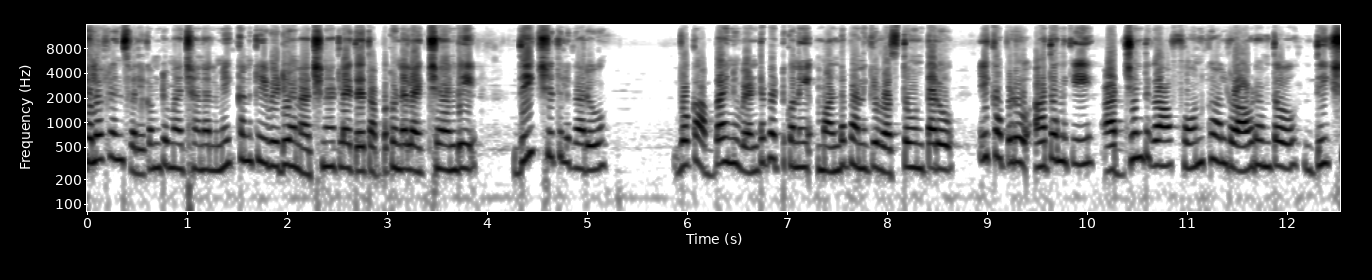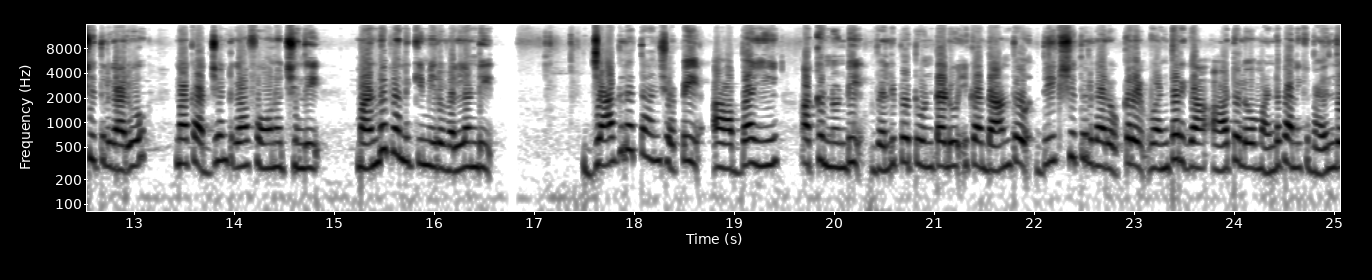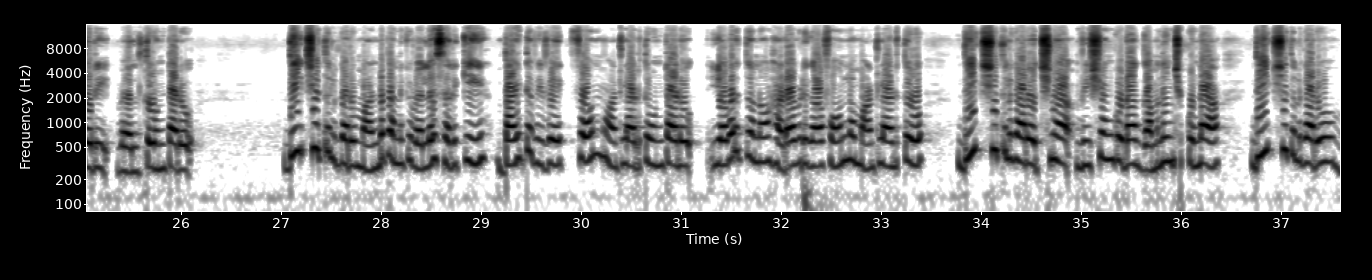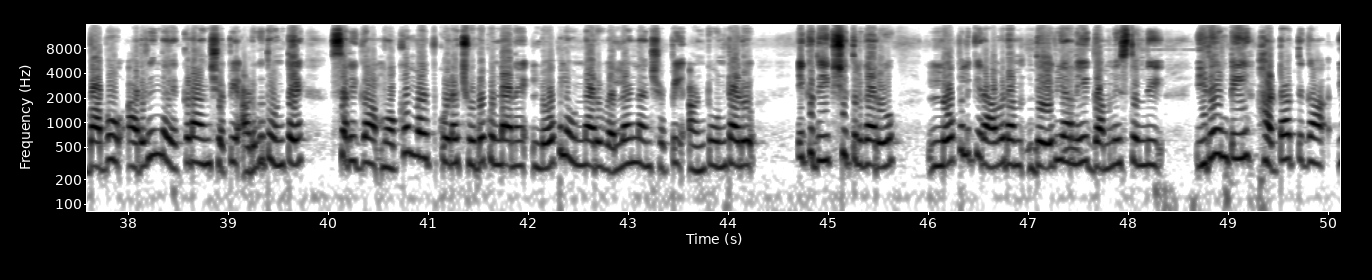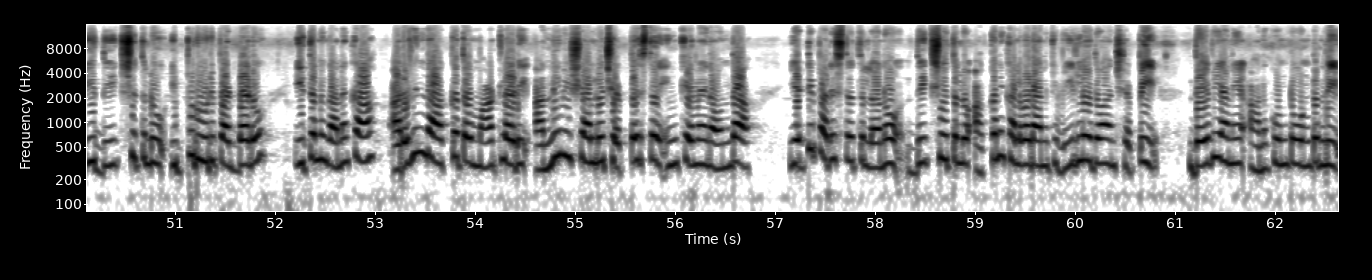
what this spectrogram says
Hello friends welcome to my channel మీకు కనుక ఈ వీడియో నచ్చినట్లయితే తప్పకుండా లైక్ చేయండి. దీక్షితులు గారు ఒక అబ్బాయిని వెంట పెట్టుకుని మండపానికి వస్తూ ఉంటారు. ఇకప్పుడు అతనికి అర్జెంటుగా ఫోన్ కాల్ రావడంతో దీక్షితులు గారు నాకు అర్జెంటుగా ఫోన్ వచ్చింది. మండపానికి మీరు వెళ్ళండి. జాగ్రత్త అని చెప్పి ఆ అబ్బాయి అక్కడి నుండి వెళ్ళిపోతూ ఉంటాడు. ఇక దాంతో దీక్షితులు గారు ఒక్కరే ఒంటరిగా ఆటోలో మండపానికి బయలుదేరి వెళ్తూ ఉంటారు. దీక్షితులు గారు మండపానికి వెళ్ళేసరికి బయట వివేక్ ఫోన్ మాట్లాడుతూ ఉంటాడు. ఎవరితోనో హడావిడిగా ఫోన్లో మాట్లాడుతూ దీక్షితులు గారు వచ్చిన విషయం కూడా గమనించకుండా దీక్షితులు గారు బాబు అరవింద ఎక్కడ? అని చెప్పి అడుగుతుంటే సరిగ్గా ముఖం వైపు కూడా చూడకుండానే లోపల ఉన్నారు వెళ్ళండి అని చెప్పి అంటూ ఉంటాడు. ఇక దీక్షితులు గారు లోపలికి రావడం దేవి అని గమనిస్తుంది. ఇదేంటి? హఠాత్తుగా ఈ దీక్షితులు ఇప్పుడు ఊడిపడ్డాడు. ఇతను గనక అరవింద అక్కతో మాట్లాడి అన్ని విషయాలు చెప్పేస్తే ఇంకేమైనా ఉందా? ఎట్టి పరిస్థితుల్లోనూ దీక్షితులు అక్కని కలవడానికి వీల్లేదు అని చెప్పి దేవి అని అనుకుంటూ ఉంటుంది.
